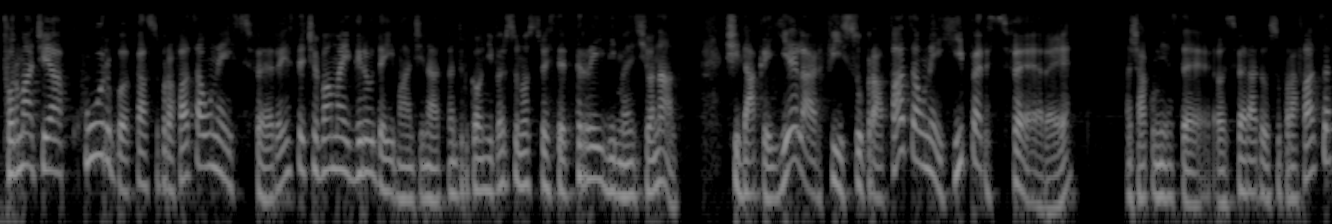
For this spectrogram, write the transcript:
Forma aceea curbă ca suprafața unei sfere este ceva mai greu de imaginat, pentru că universul nostru este tridimensional. Și dacă el ar fi suprafața unei hipersfere, așa cum este uh, sfera de o suprafață,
